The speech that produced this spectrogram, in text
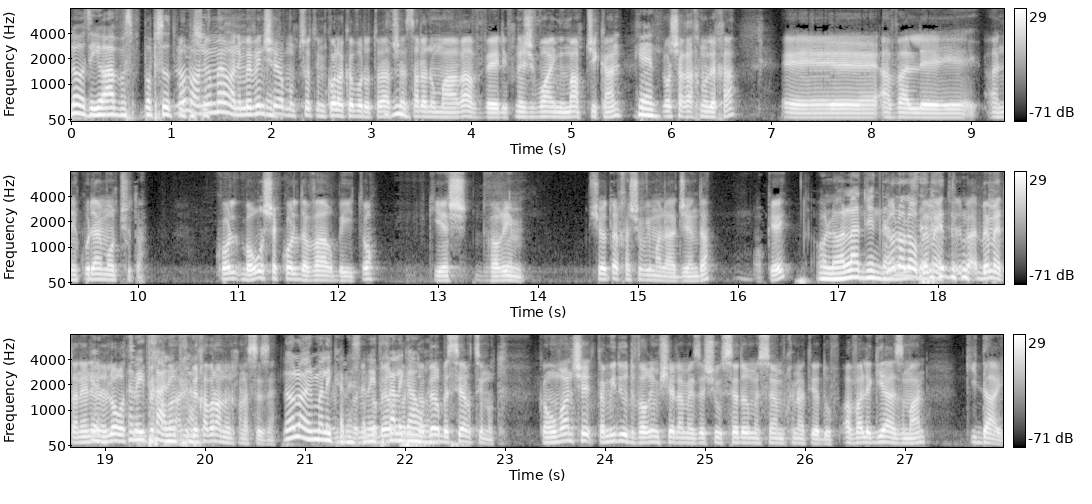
לא, זה יואב מבסוט לא, לא, אני. אומר, אני מבין שמבסוט עם כל הכבוד, אותו אוהב שעשה לנו מערב לפני שבועיים עם אפצ'יקן, כן. לא שכחנו לך, אבל הנקודה היא מאוד פשוטה. כל, ברור שכל דבר בעיתו, כי יש דברים שיותר חשובים על האג'נדה, אוקיי? או לא על האג'נדה. לא, לא, לא. באמת, באמת, אני כן, אני לא רוצה, אני איתך, אני איתך. בכוונה לא נכנס לזה. לא, לא, אין מה להיכנס, אני איתך מדבר- אני לגמרי. מדבר בשיא הרצינות. כמובן שתמיד יהיו דברים שיהיה להם איזשהו סדר מסוים מבחינת תעדוף, אבל הגיע הזמן, כדאי.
